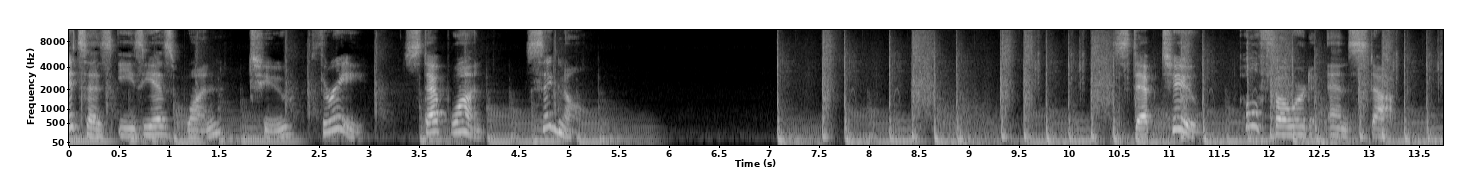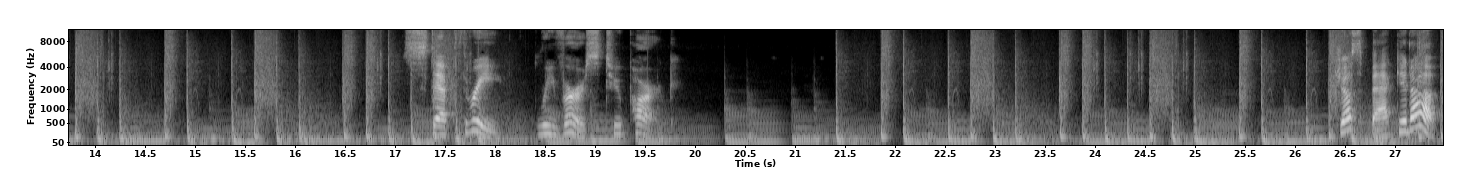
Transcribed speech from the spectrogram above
It's as easy as one, two, three. Step one, signal. Step two, pull forward and stop. Step three, reverse to park. Just back it up.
